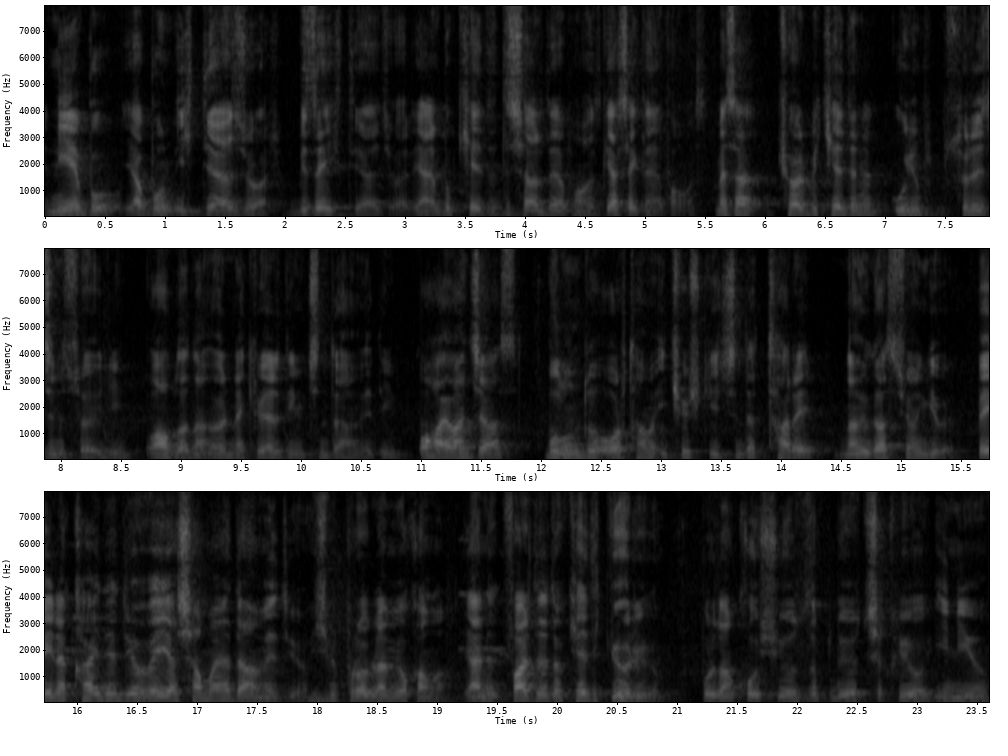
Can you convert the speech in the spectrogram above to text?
Niye bu? Ya bunun ihtiyacı var. Bize ihtiyacı var. Yani bu kedi dışarıda yapamaz. Gerçekten yapamaz. Mesela kör bir kedinin uyum sürecini söyleyeyim. O abladan örnek verdiğim için devam edeyim. O hayvancağız bulunduğu ortamı 2-3 gün içinde tarayıp navigasyon gibi beyne kaydediyor ve yaşamaya devam ediyor. Hiçbir problem yok ama. Yani fark ediyor kedi görüyor. Buradan koşuyor, zıplıyor, çıkıyor, iniyor.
